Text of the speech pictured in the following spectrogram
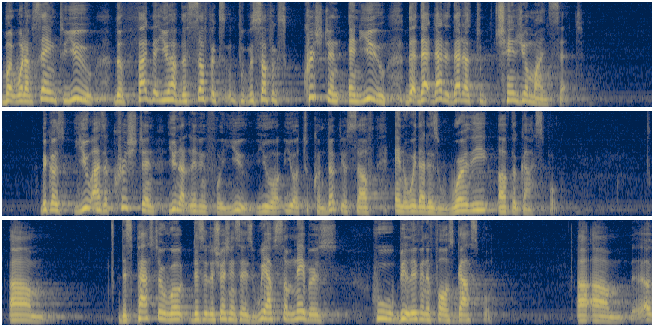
But what I'm saying to you, the fact that you have the suffix, suffix Christian and you, that, that, that, is, that has to change your mindset. Because you, as a Christian, you're not living for you. You are, you are to conduct yourself in a way that is worthy of the gospel. Um, this pastor wrote this illustration says, We have some neighbors who believe in a false gospel uh, um, uh,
